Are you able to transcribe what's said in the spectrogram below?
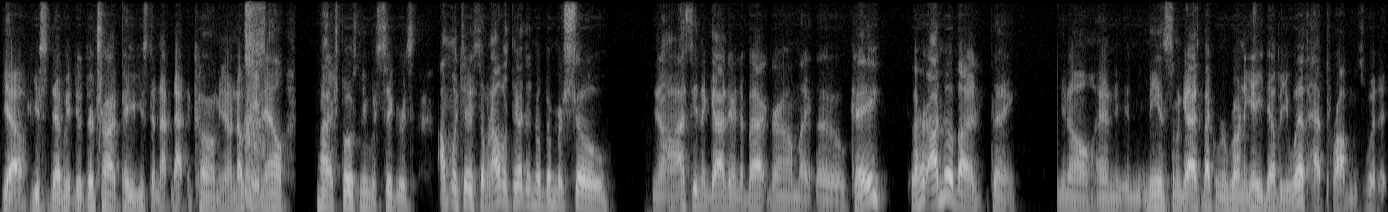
yeah, UCW they're, they're trying to pay you used to not, not to come. You know, and okay now I exposed me with cigarettes. I'm gonna tell you something. I was there at the November show. You know, I seen the guy there in the background. I'm like, okay, I heard I knew about a thing. You know, and, and me and some guys back when we were running AWF had problems with it.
